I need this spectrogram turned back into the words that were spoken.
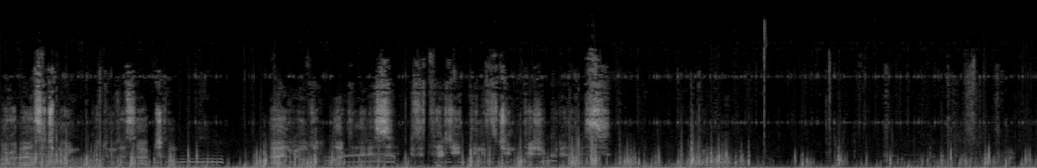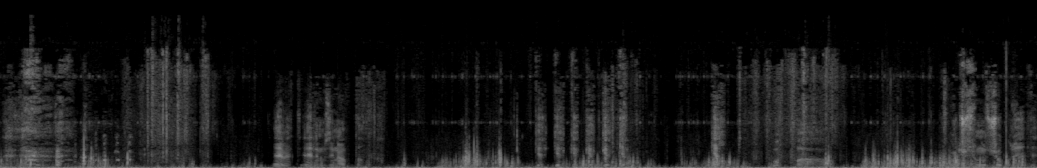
arabaya sıçmayın, götünüze sahip çıkın. Hayırlı yolculuklar dileriz. Bizi tercih ettiğiniz için teşekkür ederiz. evet, elimizin atlattı. Gel, gel, gel, gel, gel, gel. Gel. Hoppa. Uçuşumuz çok güzeldi.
